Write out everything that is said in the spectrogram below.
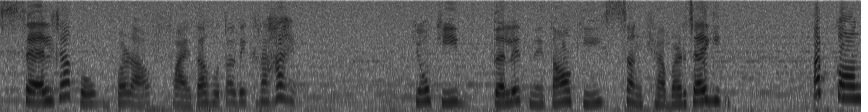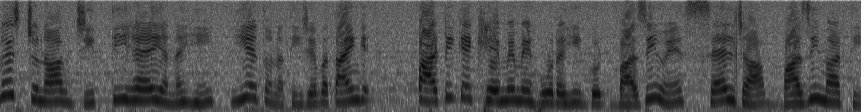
सैलजा को बड़ा फ़ायदा होता दिख रहा है, क्योंकि दलित नेताओं की संख्या बढ़ जाएगी। अब कांग्रेस चुनाव जीतती है या नहीं, ये तो नतीजे बताएँगे। पार्टी के खेमे में हो रही गुटबाजी में सैलजा बाजी मारती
